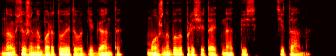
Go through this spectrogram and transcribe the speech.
Но все же на борту этого гиганта можно было прочитать надпись «Титан».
